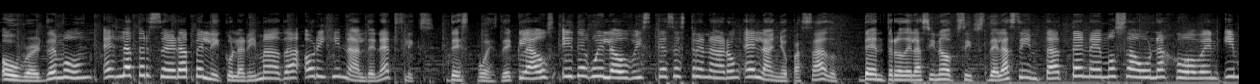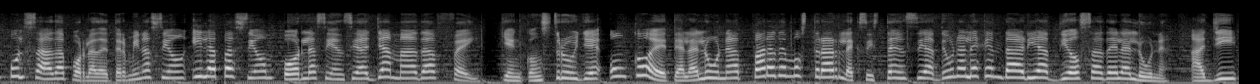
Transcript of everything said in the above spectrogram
Over the Moon es la tercera película animada original de Netflix, después de Klaus y de Willowbeast que se estrenaron el año pasado. Dentro de la sinopsis de la cinta tenemos a una joven impulsada por la determinación y la pasión por la ciencia llamada Faye, quien construye un cohete a la luna para demostrar la existencia de una legendaria diosa de la luna. Allí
